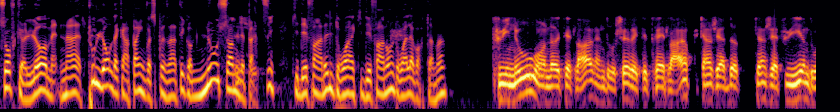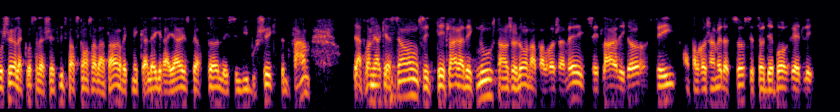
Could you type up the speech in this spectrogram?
Sauf que là, maintenant, tout le long de la campagne, il va se présenter comme nous sommes le parti qui défendait le droit, qui défendons le droit à l'avortement. Puis nous, on a été clair, Andrew Scheer a été très clair. Puis quand j'ai quand j'ai appuyé Andrew à la course à la chefferie du Parti conservateur avec mes collègues Reyes, Bertol et Sylvie Boucher, qui est une femme, la première question, c'est t'es clair avec nous, cet enjeu-là, on n'en parlera jamais. C'est clair, les gars, filles, on parlera jamais de ça, c'est un débat réglé.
